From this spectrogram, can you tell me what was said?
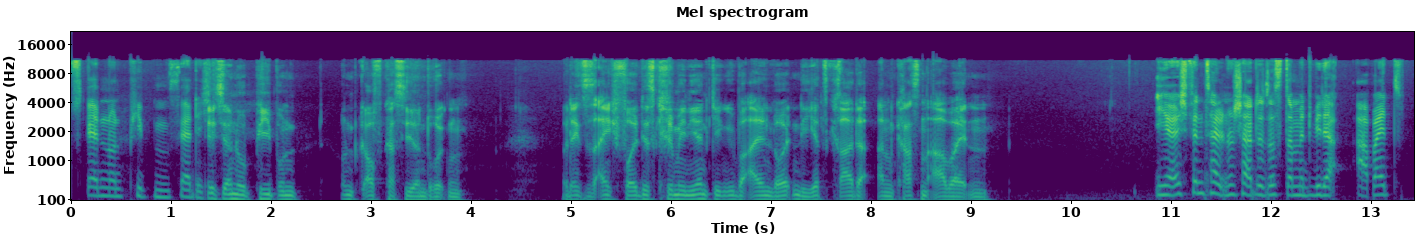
scannen und piepen, fertig. Ist ja nur Piep und, und auf Kassieren drücken. Und denkst, das ist eigentlich voll diskriminierend gegenüber allen Leuten, die jetzt gerade an Kassen arbeiten. Ja, ich finde es halt nur schade, dass damit wieder Arbeitsplätze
